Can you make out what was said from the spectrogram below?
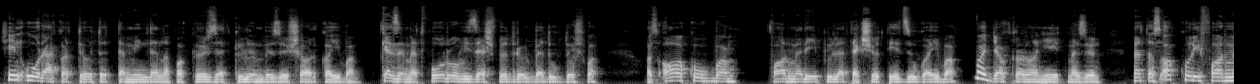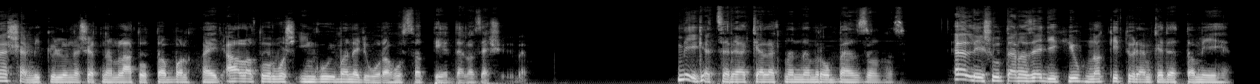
és én órákat töltöttem minden nap a körzet különböző sarkaiban, kezemet forróvizes vödrökbe dugdosva, az alkokban, farmerépületek sötét zugaiba, vagy gyakran a nyétmezőn, mert az akkori farmer semmi különöset nem látott abban, ha egy állatorvos ingújban egy óra hosszat térdel az esőben. Még egyszer el kellett mennem Robbensonhoz. Ellés után az egyik juhnak kitüremkedett a méhe.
